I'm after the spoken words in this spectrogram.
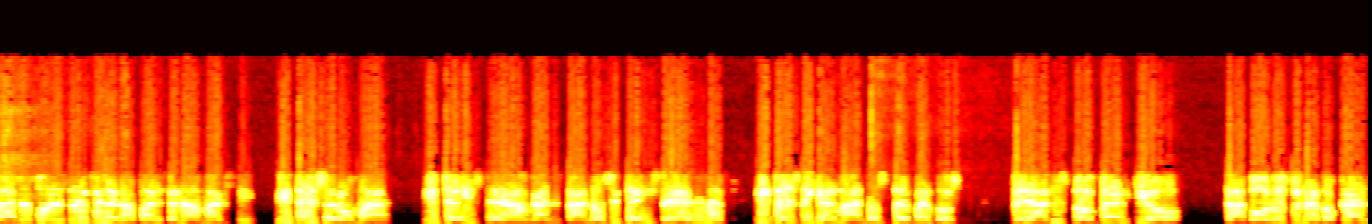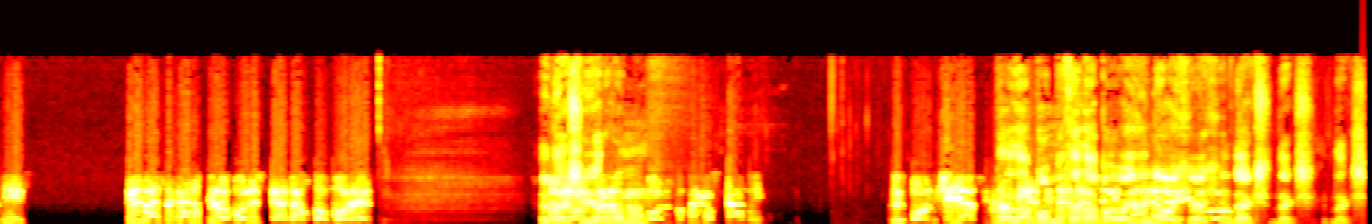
Αλλά δεν μπορείς, ρε φίλε, να πάρεις ένα αμάξι. Είτε είσαι Ρωμά, είτε είσαι Αφγανιστανός, είτε είσαι Έλληνας, είτε είσαι Γερμανός, είτε Βέλγος. Δηλαδή στο Βέλγιο θα μπορούσε να το κάνεις. Τις να σε κάνει πυροβολή 38 φορές. Εντάξει, Γιώργο μου. Μπορεί, το κάνει. Λοιπόν, χίλια Θα τα πούμε, θα τα πω. Όχι, όχι, όχι. Εντάξει, εντάξει, εντάξει.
